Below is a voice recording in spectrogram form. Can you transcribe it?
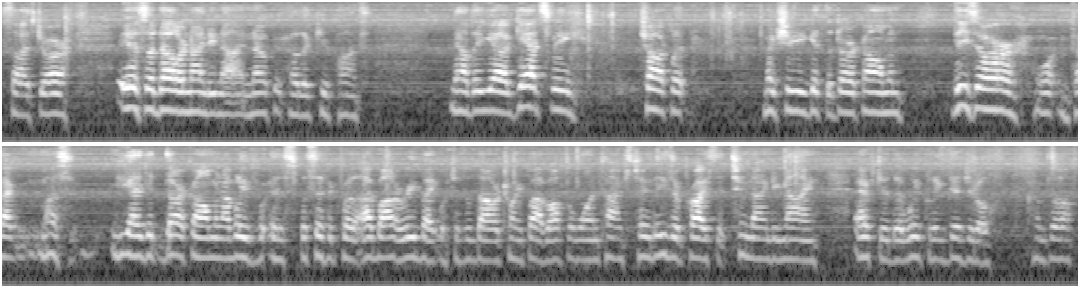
size jar. It's $1.99, no other coupons. Now, the uh, Gatsby chocolate, make sure you get the dark almond. These are, well, in fact, must you got to get the dark almond. I believe is specific for the Ibotta rebate, which is a dollar twenty-five off of one times two. These are priced at two ninety-nine after the weekly digital comes off.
